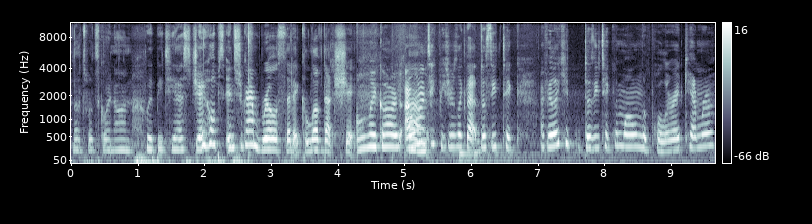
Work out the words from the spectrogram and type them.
that's what's going on with BTS. J Hope's Instagram, real aesthetic. Love that shit. Oh my gosh, I Um, want to take pictures like that. Does he take? I feel like he does. He take them all on the Polaroid camera.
